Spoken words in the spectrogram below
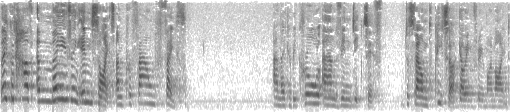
They could have amazing insights and profound faith. And they could be cruel and vindictive. Just found Peter going through my mind.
